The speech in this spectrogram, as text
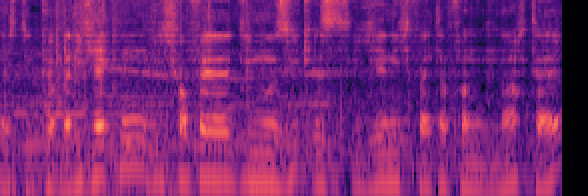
Das Ding können wir nicht hacken. Ich hoffe, die Musik ist hier nicht weiter von Nachteil.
